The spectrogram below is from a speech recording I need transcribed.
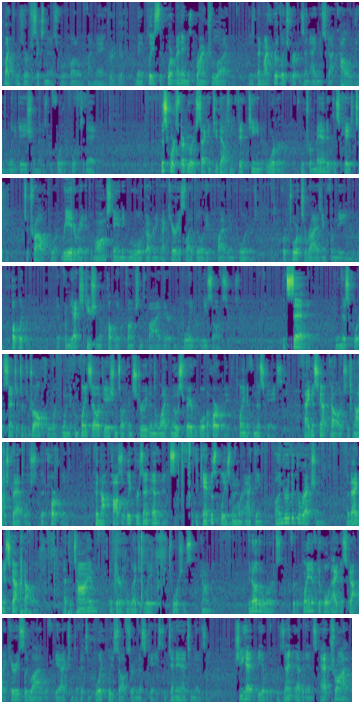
I'd like to reserve six minutes for rebuttal, if I may. Very good. May it please the court, my name is Brian Trulock. It has been my privilege to represent Agnes Scott College in the litigation that is before the court today. This court's February 2nd, 2015 order, which remanded this case to, the, to trial court, reiterated the long-standing rule governing vicarious liability of private employers for torts arising from the public, from the execution of public functions by their employed police officers. It said, when this court sent it to the trial court, when the complaint's allegations are construed in the light most favorable to Hartley, the plaintiff in this case, Agnes Scott College has not established that Hartley could not possibly present evidence that the campus policemen were acting under the direction of Agnes Scott College at the time of their allegedly tortious conduct. In other words, for the plaintiff to hold Agnes Scott vicariously liable for the actions of its employed police officer in this case, Lieutenant Antonozzi, she had to be able to present evidence at trial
